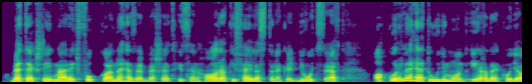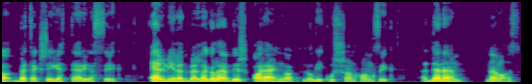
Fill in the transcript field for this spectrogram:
A betegség már egy fokkal nehezebb eset, hiszen ha arra kifejlesztenek egy gyógyszert, akkor lehet úgymond érdek, hogy a betegséget terjesszék. Elméletben legalábbis aránylag logikusan hangzik. De nem, nem az.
